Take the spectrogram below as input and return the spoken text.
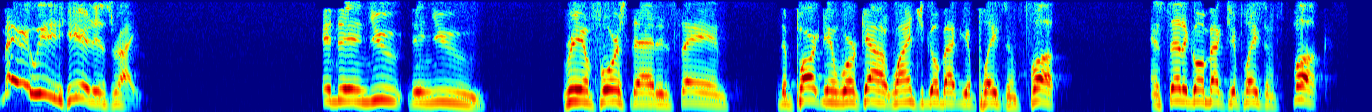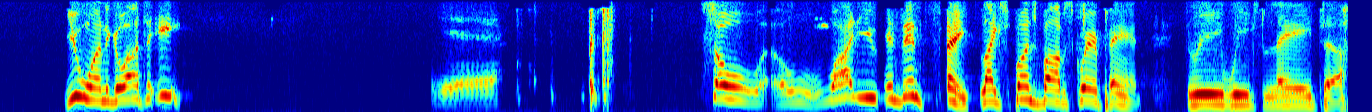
maybe we didn't hear this right. And then you then you reinforce that in saying the park didn't work out. Why don't you go back to your place and fuck? Instead of going back to your place and fuck, you wanted to go out to eat. Yeah. So uh, why do you? And then, hey, like SpongeBob SquarePants, three weeks later,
